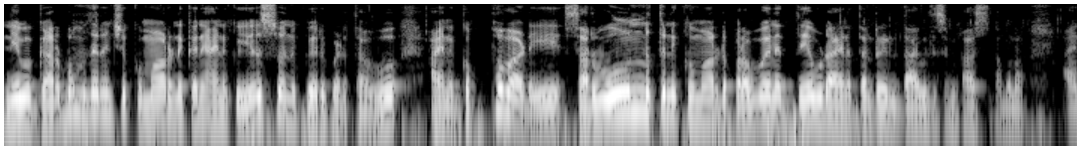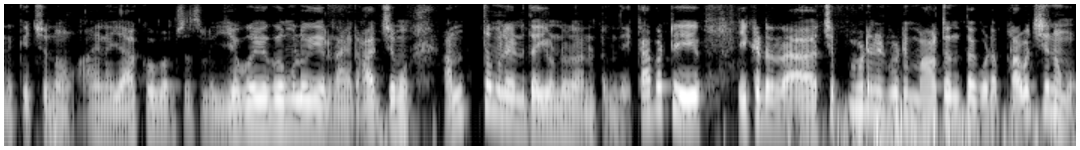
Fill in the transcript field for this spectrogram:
నీవు గర్భం ధరించి కుమారుని కని ఆయనకు యేసు అని పేరు పెడతావు. ఆయన గొప్పవాడి సర్వోన్నతుని కుమారుడు ప్రభు అయిన దేవుడు ఆయన తండ్రిని అయిన దావిద సింహాసనమును ఆయనకి ఇచ్చును ఆయన యాకో వంశస్థులు యుగ యుగములు ఏలిన ఆయన రాజ్యము అంతము లేని దయ్యుండు అని అంటుంది కాబట్టి ఇక్కడ రా- చెప్పబడినటువంటి మాట అంతా కూడా ప్రవచనము.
